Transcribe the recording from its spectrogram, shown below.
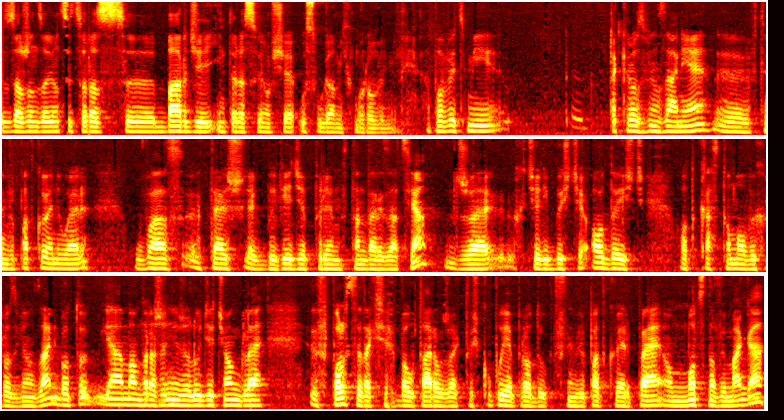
zarządzający coraz bardziej interesują się usługami chmurowymi. A powiedz mi, takie rozwiązanie, y, w tym wypadku Anywhere, u Was też jakby wiedzie prym standaryzacja, że chcielibyście odejść od customowych rozwiązań, bo to ja mam wrażenie, że ludzie ciągle w Polsce tak się chyba utarło, że jak ktoś kupuje produkt, w tym wypadku RP, on mocno wymaga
